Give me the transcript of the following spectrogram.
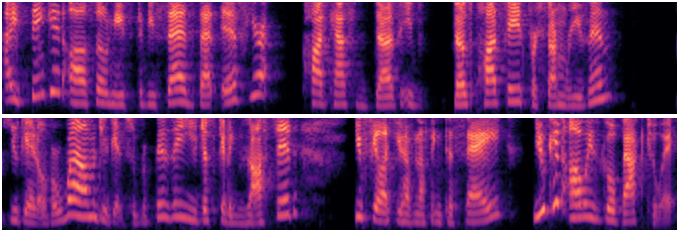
I think it also needs to be said that if your podcast does does pod fade for some reason, you get overwhelmed, you get super busy, you just get exhausted, you feel like you have nothing to say, you can always go back to it.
